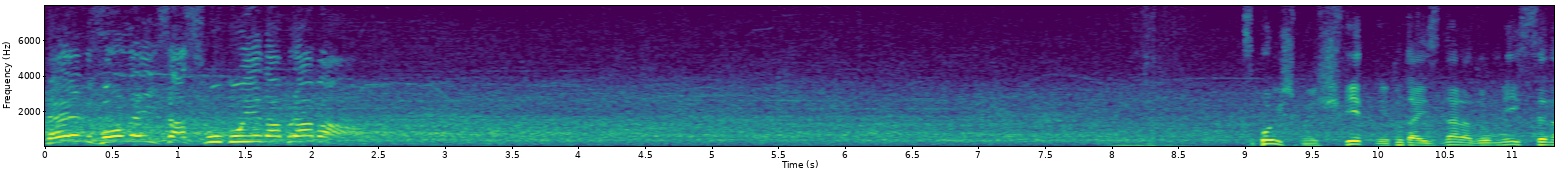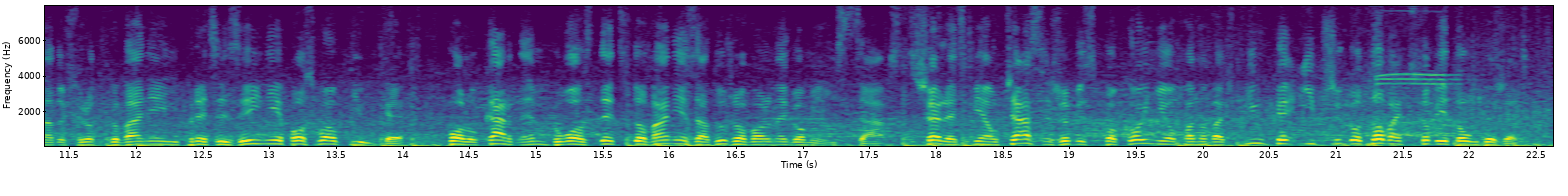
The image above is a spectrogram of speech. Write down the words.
ten wolej zasługuje na brawa. Spójrzmy, świetnie tutaj znalazł miejsce na dośrodkowanie i precyzyjnie posłał piłkę. W polu karnym było zdecydowanie za dużo wolnego miejsca. Strzelec miał czas, żeby spokojnie opanować piłkę i przygotować sobie to uderzenie.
